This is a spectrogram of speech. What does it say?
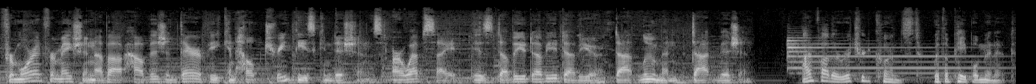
For more information about how vision therapy can help treat these conditions, our website is www.lumen.vision. I'm Father Richard Kunst with a Papal Minute.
